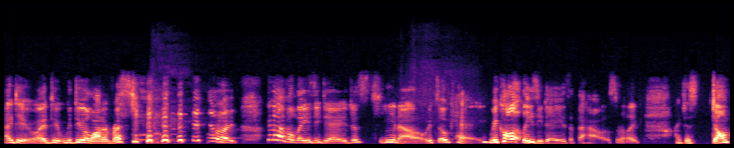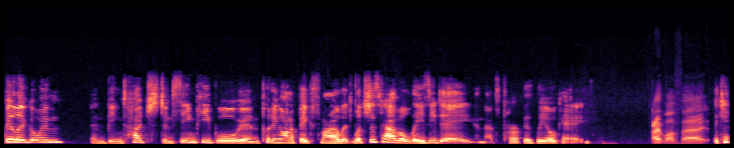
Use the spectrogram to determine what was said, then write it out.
I do. I do. We do a lot of resting. You're like, I'm gonna have a lazy day. Just you know, it's okay. We call it lazy days at the house. We're like, I just don't feel like going and being touched and seeing people and putting on a fake smile. Like, let's just have a lazy day, and that's perfectly okay. I love that. It can't,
